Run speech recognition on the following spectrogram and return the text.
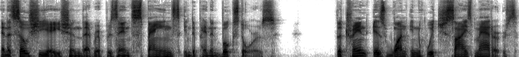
an association that represents Spain's independent bookstores. The trend is one in which size matters,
